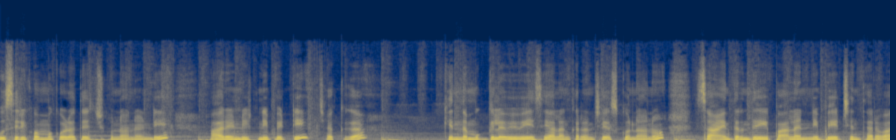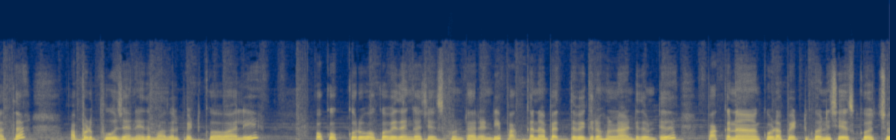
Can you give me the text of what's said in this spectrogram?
ఉసిరి కొమ్మ కూడా తెచ్చుకున్నానండి. ఆ రెండింటిని పెట్టి చక్కగా కింద ముగ్గులు అవి వేసి అలంకరణ చేసుకున్నాను. సాయంత్రం దీపాలన్నీ పేర్చిన తర్వాత అప్పుడు పూజ అనేది మొదలు పెట్టుకోవాలి ఒక్కొక్కరు ఒక విధంగా చేసుకుంటారండి. పక్కన పెద్ద విగ్రహం లాంటిది ఉంటే పక్కన కూడా పెట్టుకొని చేసుకోవచ్చు.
